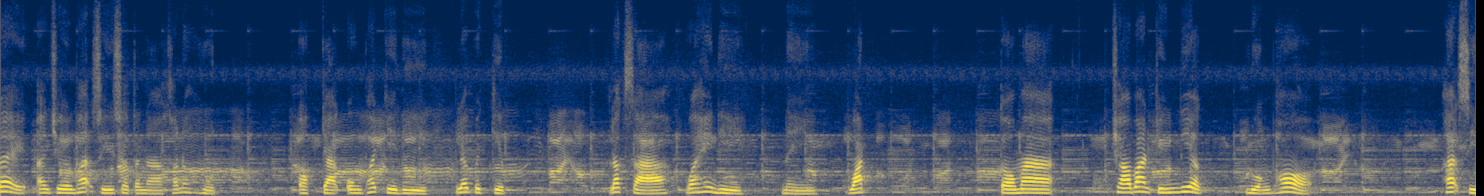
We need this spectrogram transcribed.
ได้อัญเชิญพระศรีสัตนาคณหุดออกจากองค์พระเจดีย์แล้วไปเก็บ รักษาไว้ให้ดีในวัด ต่อมาชาวบ้านจึงเรียกหลวงพ่อ พระศรี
